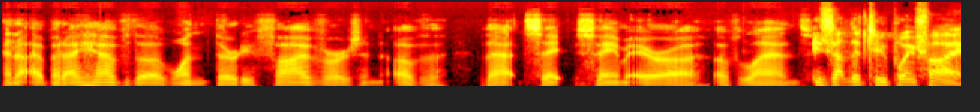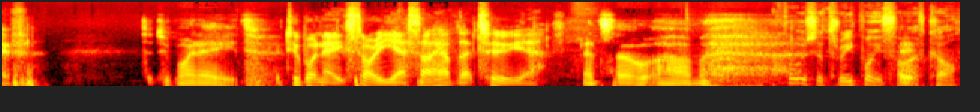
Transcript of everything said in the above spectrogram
and I, but I have the 135 version of the that sa- same era of lens. Is that the 2.5? The 2.8. 2.8. Sorry, yes, I have that too. Yeah. And so, um, I thought it was a 3.5, Carl.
